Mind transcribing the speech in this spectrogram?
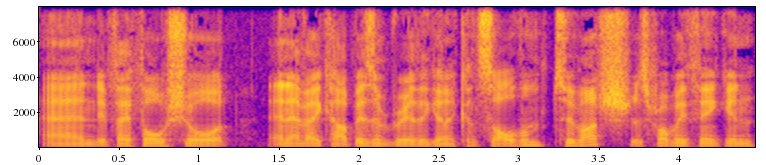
and if they fall short, an FA Cup isn't really going to console them too much. It's probably thinking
